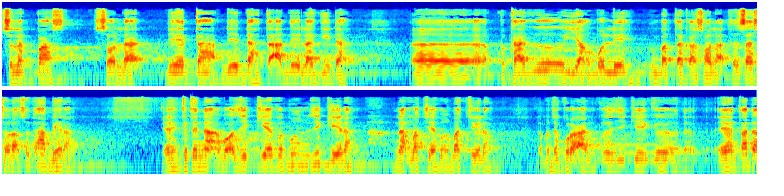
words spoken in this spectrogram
Selepas solat dia tak dia dah tak ada lagi dah uh, perkara yang boleh membatalkan solat. Selesai solat sudah habislah. Ya, kita nak buat zikir apa pun zikirlah. Nak baca apa pun bacalah. Nak baca Quran ke zikir ke ya tak ada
